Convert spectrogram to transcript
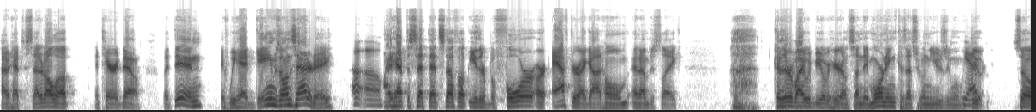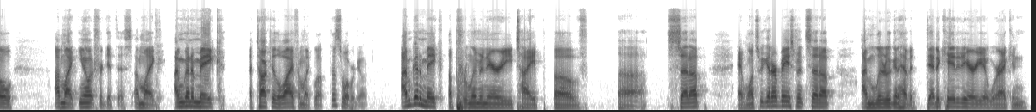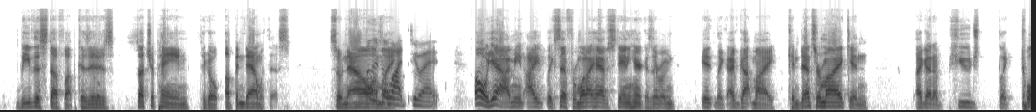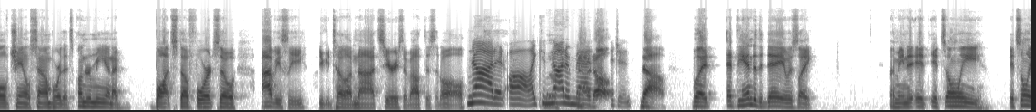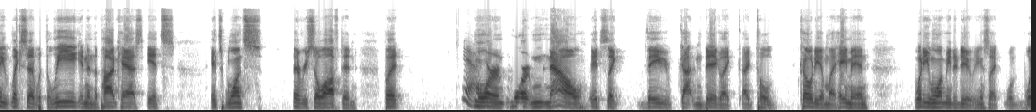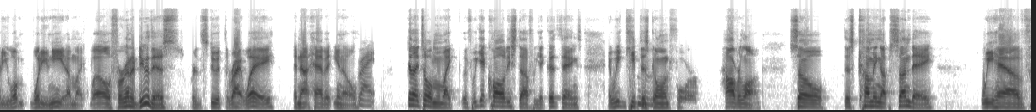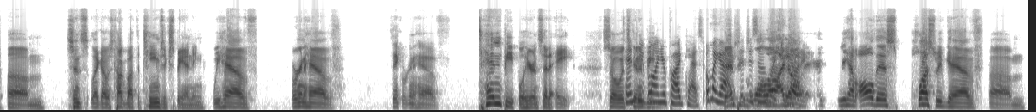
I would have to set it all up and tear it down. But then if we had games on Saturday, Uh oh. I'd have to set that stuff up either before or after I got home, and I'm just like, because everybody would be over here on Sunday morning because that's when usually when we Yep. do it. So I'm like, you know what? Forget this. I'm like, I'm gonna make. I talk to the wife. I'm like, look, this is what we're doing. I'm gonna make a preliminary type of uh, setup, and once we get our basement set up, I'm literally gonna have a dedicated area where I can leave this stuff up because it is such a pain to go up and down with this. So now Well, I'm there's a lot to it. Oh yeah, I mean, I like said from what I have standing here because everyone, it like I've got my condenser mic and I got a huge like twelve channel soundboard that's under me, and I bought stuff for it. So obviously, you can tell I'm not serious about this at all. Not at all. I cannot all. imagine. No, but at the end of the day, it was like, I mean, it, it's only it's only like I said with the league and in the podcast, it's it's once every so often, but Yeah. more more now it's like they've gotten big like i told cody i'm like hey man what do you want me to do and he's like well what do you want what do you need i'm like well if we're going to do this let's do it the right way and not have it you know Right. because i told him i'm like if we get quality stuff we get good things and we can keep this Mhm. going for however long so this coming up sunday we have um since like i was talking about the teams expanding we have we're going to have I think we're going to have 10 people here instead of eight. So it's Ten people be on your podcast. Oh my gosh, people. just sounds Well, like I know. chaotic. We have all this plus we have um,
